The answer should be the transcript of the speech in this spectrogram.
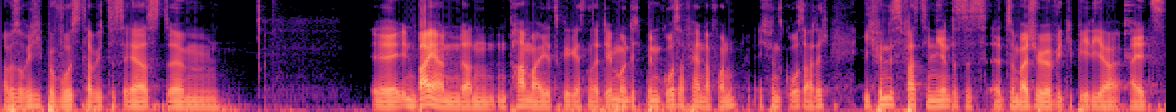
aber so richtig bewusst habe ich das erst ähm, äh, in Bayern dann ein paar Mal jetzt gegessen seitdem und ich bin ein großer Fan davon. Ich finde es großartig. Ich finde es faszinierend, dass es äh, zum Beispiel über Wikipedia als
